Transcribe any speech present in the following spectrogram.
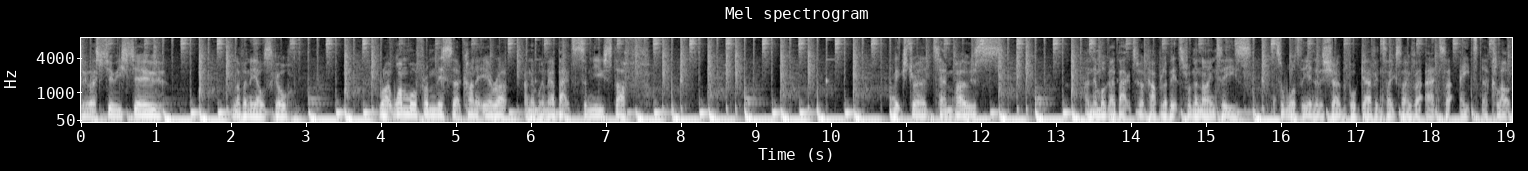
Uh, Stewie Stew. Loving the old school. Right, one more from this uh, kind of era, and then we're going to go back to some new stuff. Mixture tempos, and then we'll go back to a couple of bits from the 90s towards the end of the show before Gavin takes over at uh, 8 o'clock.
